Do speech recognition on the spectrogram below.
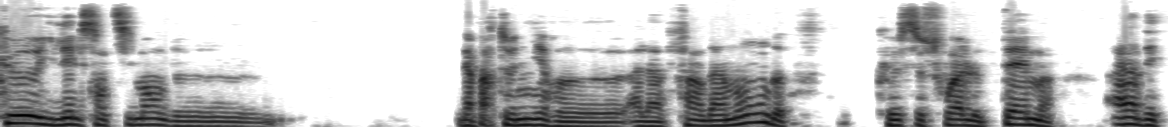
qu'il ait le sentiment de d'appartenir euh, à la fin d'un monde, que ce soit le thème, un des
